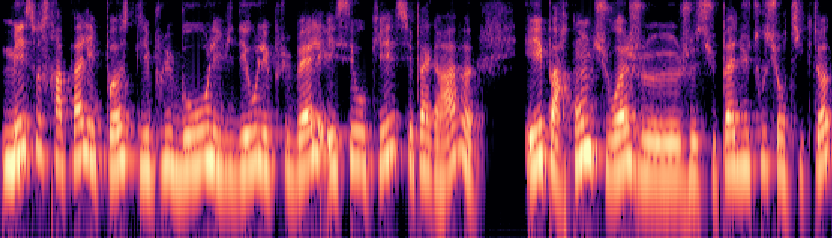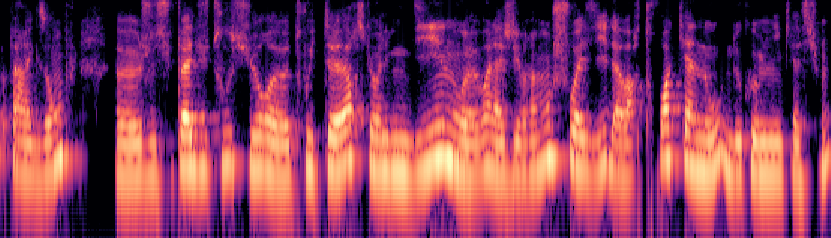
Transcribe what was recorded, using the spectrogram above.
mais ce sera pas les posts les plus beaux, les vidéos les plus belles, et c'est ok, c'est pas grave. Et par contre, tu vois, je je suis pas du tout sur TikTok, par exemple, euh, je suis pas du tout sur euh, Twitter, sur LinkedIn. voilà, j'ai vraiment choisi d'avoir trois canaux de communication.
